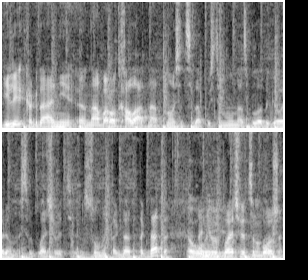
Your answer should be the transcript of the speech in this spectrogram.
Или когда они э, наоборот халатно относятся, допустим, у нас была договоренность выплачивать э, суммы тогда-то, тогда-то, Ой, они выплачиваются ну да. позже.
